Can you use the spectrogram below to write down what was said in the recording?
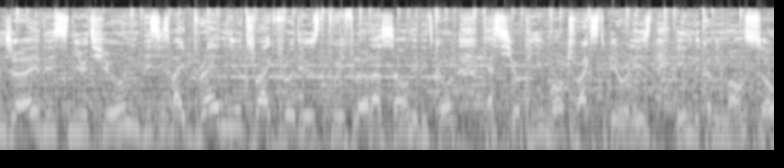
enjoy this new tune? This is my brand new track produced with Lerna Sound. And It is called Cassiope. More tracks to be released in the coming months, so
